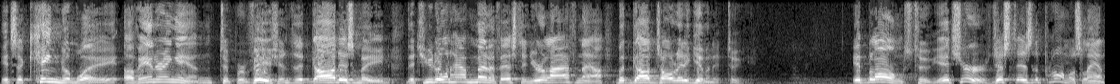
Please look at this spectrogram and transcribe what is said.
It's a kingdom way of entering into provisions that God has made that you don't have manifest in your life now, but God's already given it to you. It belongs to you. It's yours, just as the promised land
